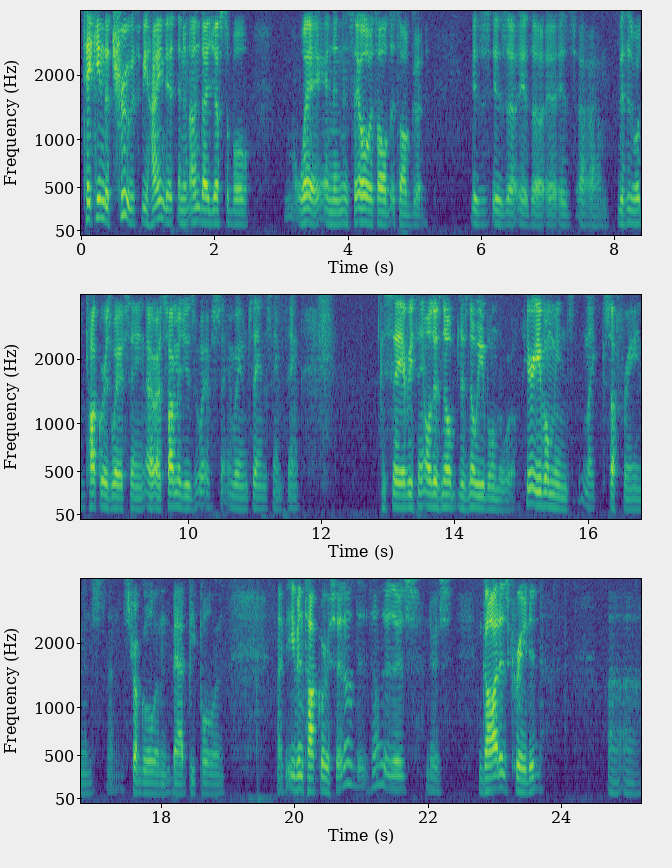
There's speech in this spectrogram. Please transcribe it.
taking the truth behind it in an undigestible way, and then say, "Oh, it's all it's all good." Is is uh, is uh, is um, this is what Thakur's way of saying, or Swamiji's way of saying, way of saying the same thing. You say everything. Oh, there's no there's no evil in the world. Here, evil means like suffering and, and struggle and bad people and like even Thakur said, "Oh, there's there's, there's God has created uh, uh,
